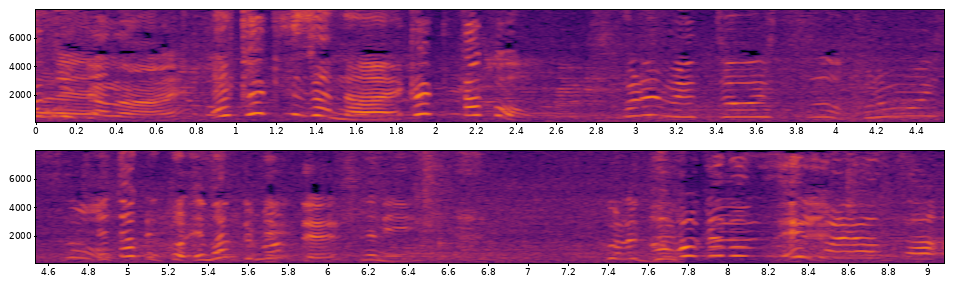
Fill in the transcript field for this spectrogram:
これカキじゃない？えカキじゃない？カキタコ。これめっちゃ美味しそう。これも美味しそう。えタコこれえ待って待って。何？これアボカドえこれはサ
